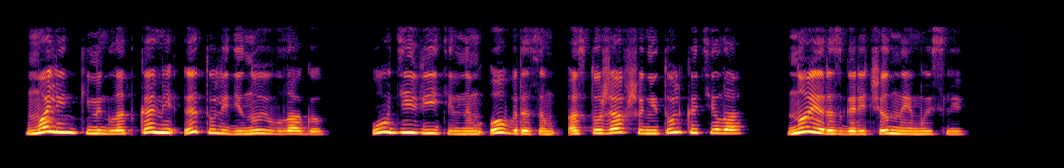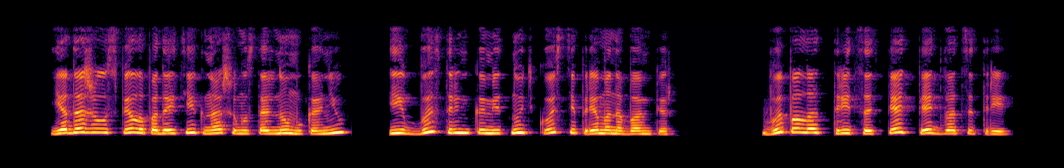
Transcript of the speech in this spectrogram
маленькими глотками эту ледяную влагу, удивительным образом остужавшую не только тела, но и разгоряченные мысли. Я даже успела подойти к нашему стальному коню и быстренько метнуть кости прямо на бампер. Выпало 35-5-23.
